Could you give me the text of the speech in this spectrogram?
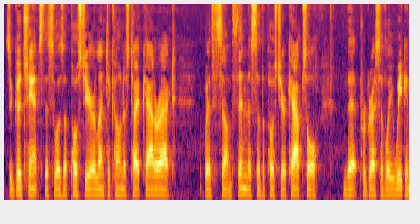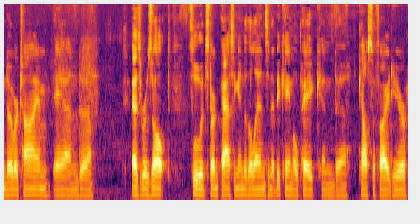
It's a good chance this was a posterior lenticonus type cataract with some thinness of the posterior capsule that progressively weakened over time and uh, as a result fluid started passing into the lens and it became opaque and uh, calcified here.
